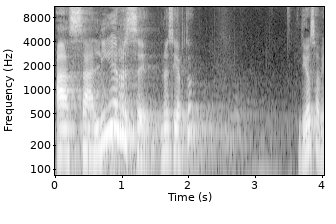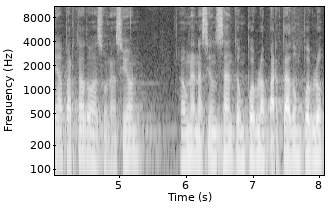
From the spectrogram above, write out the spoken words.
a salirse, ¿no es cierto? Dios había apartado a su nación, a una nación santa, un pueblo apartado, un pueblo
